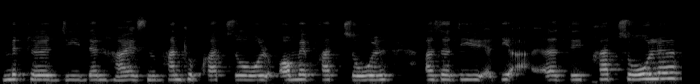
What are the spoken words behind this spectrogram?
Mittel, die denn heißen Pantoprazol, Omeprazol, also die, die, äh, die Prazole,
